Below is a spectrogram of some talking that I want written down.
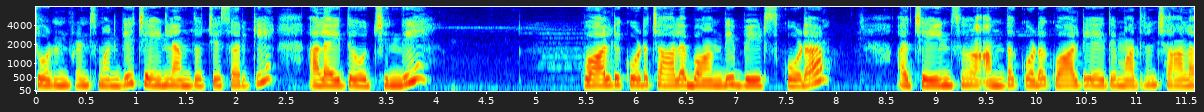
చూడండి ఫ్రెండ్స్ మనకి చైన్ లెంత్ వచ్చేసరికి అలా అయితే వచ్చింది. క్వాలిటీ కూడా చాలా బాగుంది. బీట్స్ కూడా ఆ చైన్స్ అంతా కూడా క్వాలిటీ అయితే మాత్రం చాలా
